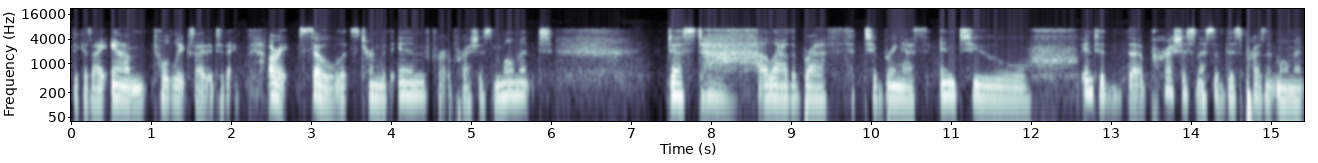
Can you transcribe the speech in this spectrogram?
because I am totally excited today. All right, so let's turn within for a precious moment. Just uh, allow the breath to bring us into into the preciousness of this present moment.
